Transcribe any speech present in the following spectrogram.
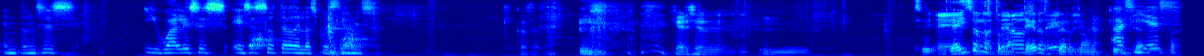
Entonces, igual esa es, esa es otra de las cuestiones. ¿Qué cosas, no? Herschel, Mm. Sí, Eh, de ahí son los tomateros perdón. Así es.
